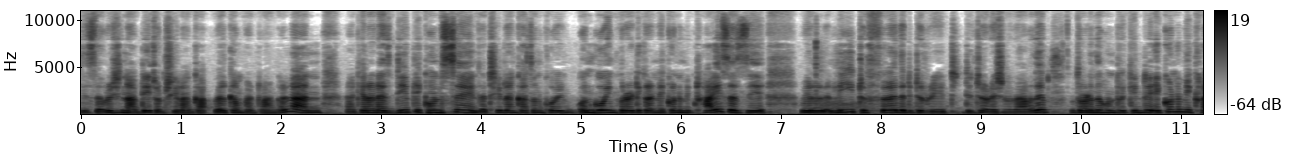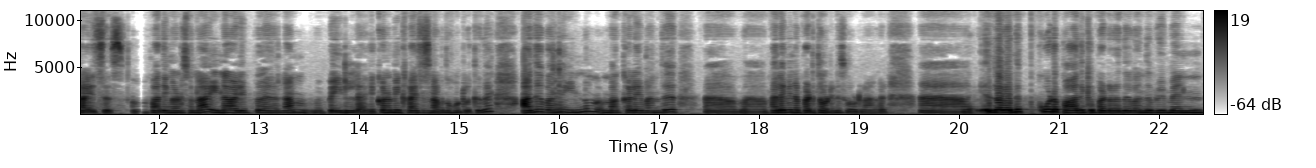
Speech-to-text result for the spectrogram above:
this original update on Sri Lanka welcome பண்ணுறாங்க and Canada is deeply concerned that Sri Lanka's ongoing, ongoing political and economic crisis will lead to further deteriorate, deterioration. அதாவது தொடர்ந்து கொண்டிருக்கின்ற எக்கனாமிக் கிரைசஸ் பார்த்தீங்கன்னு சொன்னால் இன அழிப்பு எல்லாம் இப்போ இல்லை. எக்கனாமிக் கிரைசஸ் நடந்து கொண்டிருக்குது. அது வந்து இன்னும் மக்களை வந்து பலவீனப்படுத்தும் அப்படின்னு சொல்கிறாங்க இதில் வந்து கூட பாதிக்கப்படுறது வந்து விமென்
